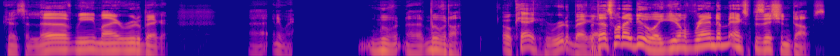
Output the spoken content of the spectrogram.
because I love me my rutabaga. Uh, anyway, moving uh, moving on. okay, rutabaga. But that's what I do. You know, random exposition dumps.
